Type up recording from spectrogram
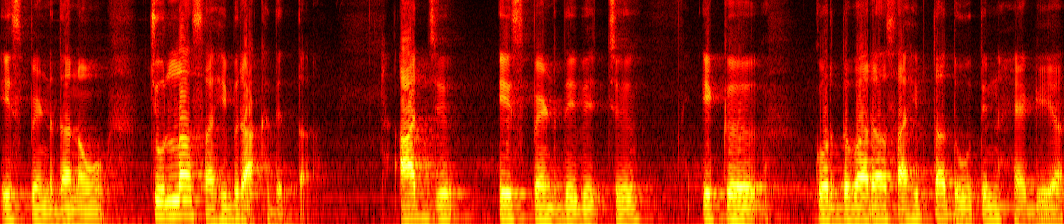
ਇਸ ਪਿੰਡ ਦਾ ਨਾਂ ਚੋਲਾ ਸਾਹਿਬ ਰੱਖ ਦਿੱਤਾ। ਅੱਜ ਇਸ ਪਿੰਡ ਦੇ ਵਿੱਚ ਇੱਕ ਗੁਰਦੁਆਰਾ ਸਾਹਿਬ ਤਾਂ ਦੋ ਤਿੰਨ ਹੈਗੇ ਆ।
